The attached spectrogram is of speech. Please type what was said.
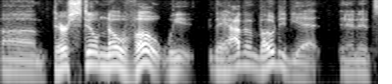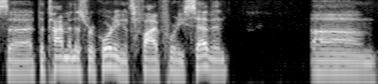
um there's still no vote we they haven't voted yet and it's uh at the time of this recording it's 547 um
